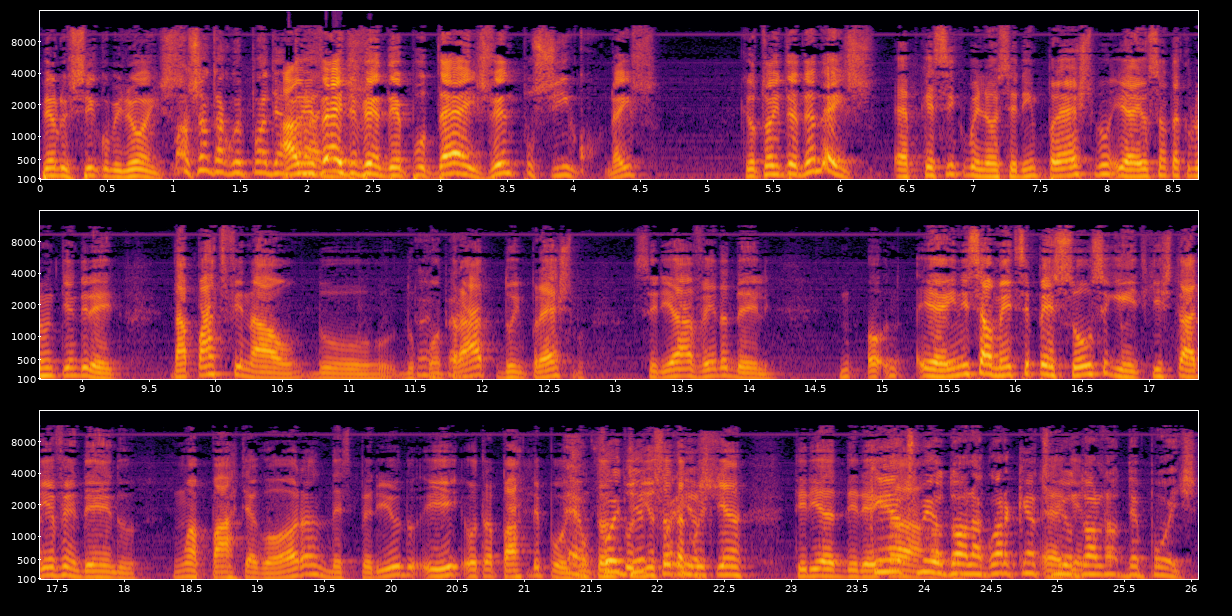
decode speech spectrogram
pelos 5 milhões. Mas o Santa Cruz pode entrar. Ao invés de vender por 10, vende por 5, não é isso? O que eu estou entendendo é isso. É porque 5 milhões seria empréstimo e aí o Santa Cruz não tinha direito. Da parte final do, do, contrato, do empréstimo, seria a venda dele. É, inicialmente se pensou o seguinte, que estaria vendendo uma parte agora, nesse período, e outra parte depois. É, Juntando foi tudinho, o dito Santa isso. Cruz tinha, teria direito 500 a... mil dólares agora, 500 É, mil que- dólares depois.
